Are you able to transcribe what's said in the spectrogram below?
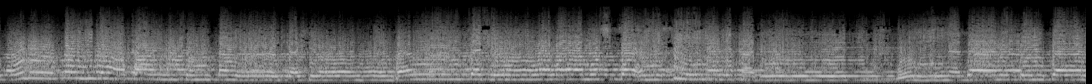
دعيتم فادخلوا فإذا طعمتم فانتشروا فانتشروا ولا مستأنسين لحديث. إن ذلكم كان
